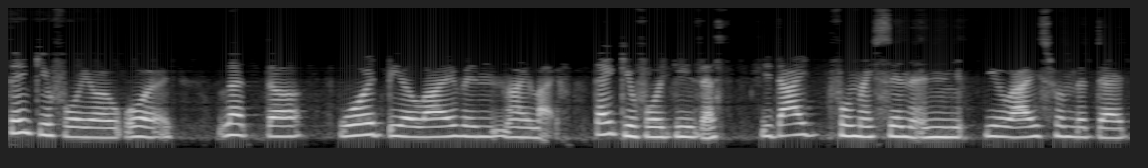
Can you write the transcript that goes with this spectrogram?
Thank you for your word. Let the word be alive in my life. Thank you for Jesus. You died for my sin and you rise from the dead.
